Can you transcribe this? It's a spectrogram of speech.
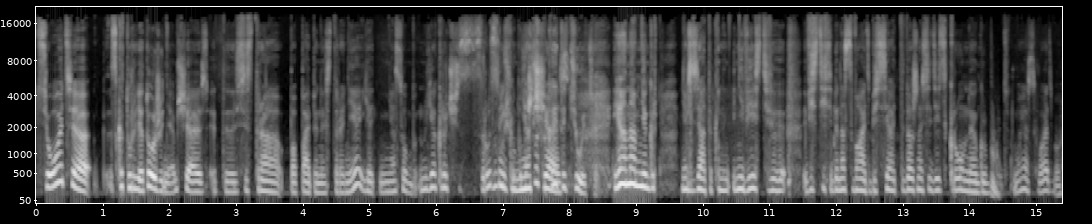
тетя, с которой я тоже не общаюсь. Это сестра по папиной стороне. Я не особо... Ну, я, короче, с Ну, общем, родственниками не подошла общаюсь. какая-то тетя. И она мне говорит, нельзя так невесте вести себя на свадьбе, сядь, ты должна сидеть скромно. Я говорю, «Блядь, это моя свадьба.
